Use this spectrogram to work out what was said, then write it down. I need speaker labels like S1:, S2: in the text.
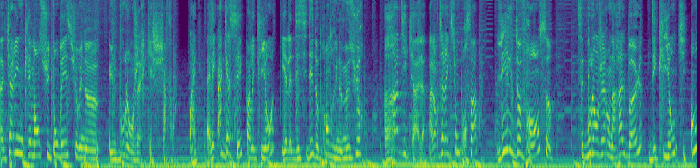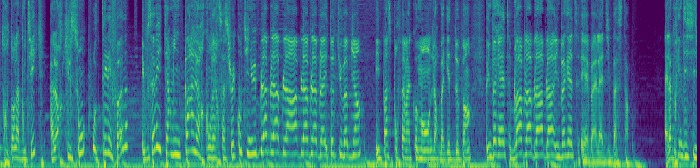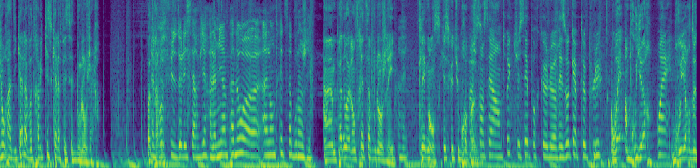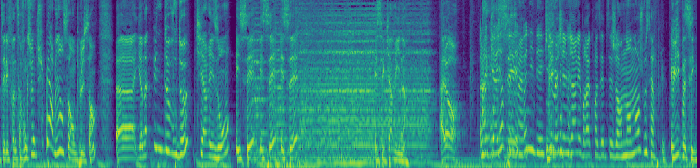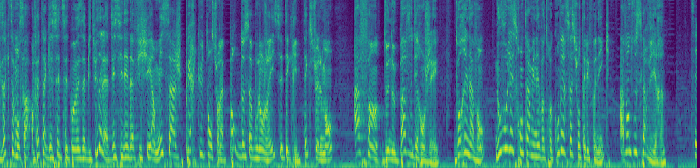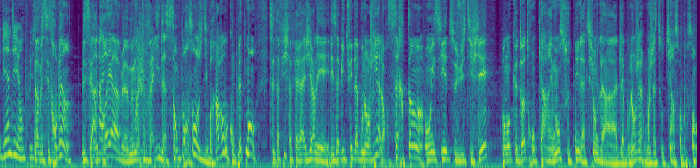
S1: Euh, Karine Clément, je suis tombée sur une, boulangère qui est chafouin. Ouais, elle est agacée par les clients et elle a décidé de prendre une mesure radicale. Alors direction pour ça, l'île de France. Cette boulangère en a ras-le-bol des clients qui entrent dans la boutique alors qu'ils sont au téléphone. Et vous savez, ils terminent pas leur conversation. Ils continuent blablabla, blablabla. Et toi, tu vas bien? Et ils passent pour faire la commande, leur baguette de pain. Une baguette, blablabla, bla, une baguette. Et ben, elle a dit basta. Elle a pris une décision radicale. À votre avis, qu'est-ce qu'elle a fait, cette boulangère? Votre
S2: Elle
S1: avis
S2: refuse de les servir. Elle a mis un panneau euh, à l'entrée de sa boulangerie.
S1: Un panneau à l'entrée de sa boulangerie.
S2: Ouais.
S1: Clémence, qu'est-ce que tu
S3: Moi, je
S1: proposes?
S3: pensais à un truc, tu sais, pour que le réseau capte plus.
S1: Ouais, un brouilleur.
S3: Ouais.
S1: Brouilleur de téléphone, ça fonctionne super bien ça en plus. hein. Euh, Il y en a une de vous deux qui a raison, et c'est, et c'est, et c'est, et c'est Karine. Alors,
S2: Le c'était une bonne idée.
S3: J'imagine bien les bras croisés de ces genres. Non, non, je vous sers plus.
S1: Oui, bah c'est exactement ça. En fait, agacée de cette mauvaise habitude, elle a décidé d'afficher un message percutant sur la porte de sa boulangerie. C'est écrit textuellement afin de ne pas vous déranger. Dorénavant, nous vous laisserons terminer votre conversation téléphonique avant de vous servir.
S2: C'est bien dit en plus.
S1: Non mais c'est trop bien, mais c'est incroyable. Mais moi je valide à 100%, je dis bravo complètement. Cette affiche a fait réagir les, les habitués de la boulangerie. Alors certains ont essayé de se justifier, pendant que d'autres ont carrément soutenu l'action de la, de la boulangère. Moi je la soutiens à 100%.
